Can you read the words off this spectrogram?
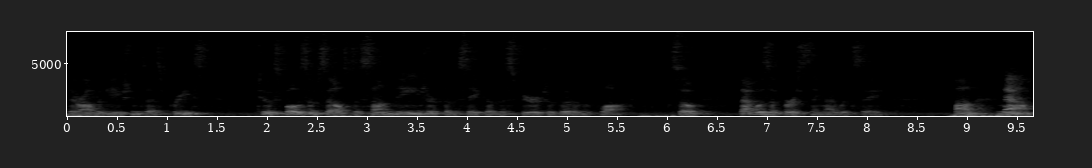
their obligations as priests to expose themselves to some danger for the sake of the spiritual good of the flock. So that was the first thing I would say. Um, now,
